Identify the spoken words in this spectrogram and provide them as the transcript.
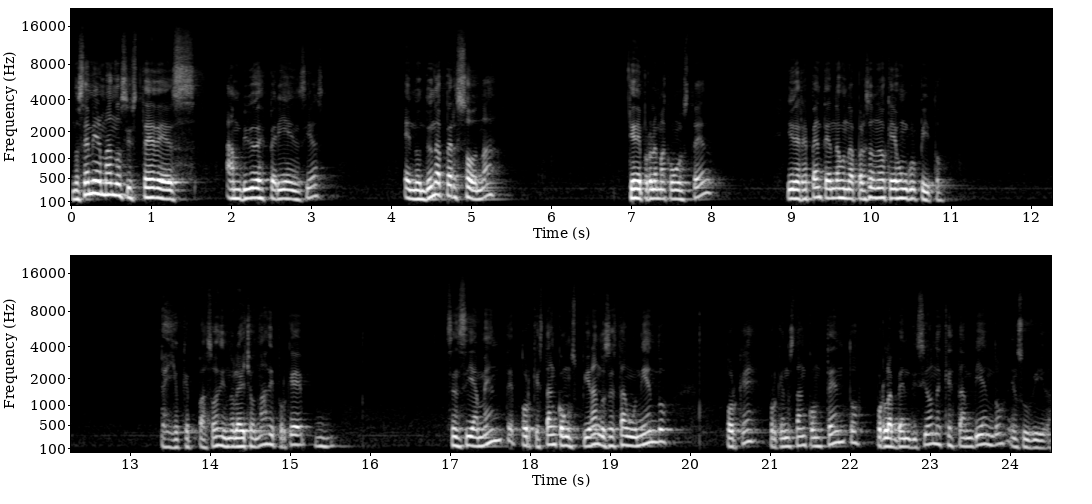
No sé, mi hermano, si ustedes han vivido experiencias en donde una persona tiene problemas con usted y de repente no es una persona, que es un grupito. yo, ¿qué pasó si no le he hecho nada? ¿Y por qué? Sencillamente porque están conspirando, se están uniendo. ¿Por qué? Porque no están contentos por las bendiciones que están viendo en su vida.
